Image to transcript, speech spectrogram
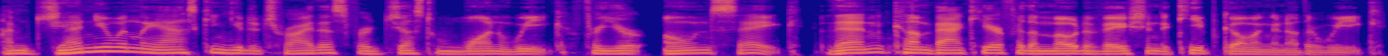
I'm genuinely asking you to try this for just one week, for your own sake. Then come back here for the motivation to keep going another week.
